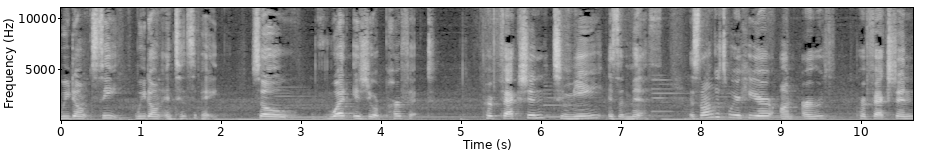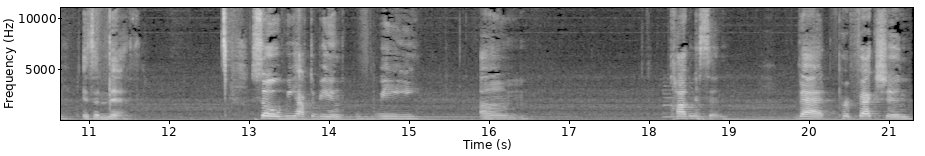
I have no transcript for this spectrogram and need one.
we don't see, we don't anticipate. So, what is your perfect? Perfection to me is a myth. As long as we're here on earth, perfection is a myth. So, we have to be we um, cognizant that perfection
